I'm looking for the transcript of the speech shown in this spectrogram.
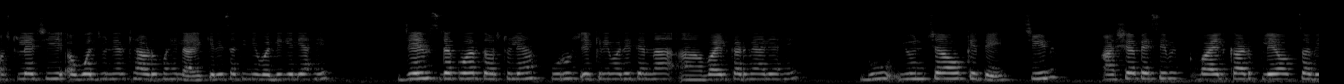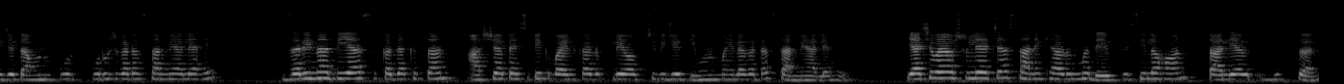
ऑस्ट्रेलियाची अव्वल ज्युनियर खेळाडू महिला एकेरीसाठी निवडली गेली आहे. James Duckworth Australia. पुरुष एकेरीमध्ये त्यांना वाईल्ड कार्ड मिळाले आहे. Bu Yunchaokete China. आशिया पॅसिफिक वाईल्ड कार्ड प्ले ऑफचा विजेता म्हणून पुरुष गटात स्थान मिळाले आहे. झरीना दियास कझाकिस्तान आशिया पॅसिफिक वाईल्ड कार्ड प्लेऑफची विजेती म्हणून महिला गटात स्थान मिळाले आहे. याशिवाय ऑस्ट्रेलियाच्या स्थानिक खेळाडूंमध्ये Priscilla Hon Talia Gibson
